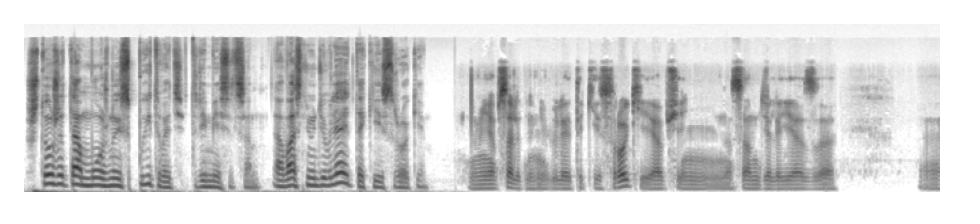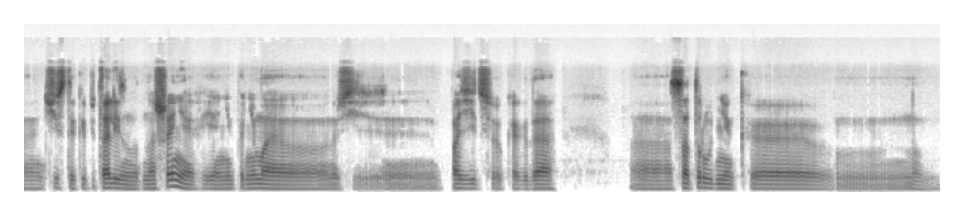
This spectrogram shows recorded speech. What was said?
что же там можно испытывать три месяца. А вас не удивляют такие сроки? Меня абсолютно не удивляют такие сроки. Я вообще, на самом деле, я за э, чистый капитализм в отношениях. Я не понимаю э, позицию, когда э, сотрудник ну,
